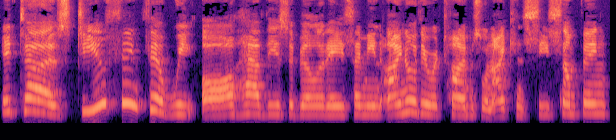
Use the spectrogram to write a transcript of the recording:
It does. Do you think that we all have these abilities? I mean, I know there are times when I can see something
